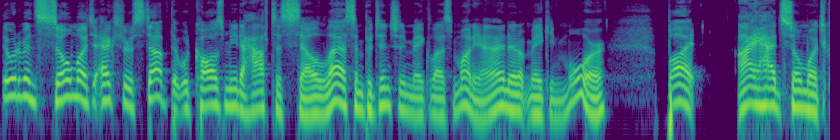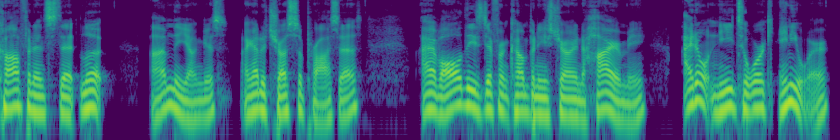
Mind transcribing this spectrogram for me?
there would have been so much extra stuff that would cause me to have to sell less and potentially make less money. I ended up making more, but I had so much confidence that look, I'm the youngest. I got to trust the process. I have all these different companies trying to hire me. I don't need to work anywhere.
